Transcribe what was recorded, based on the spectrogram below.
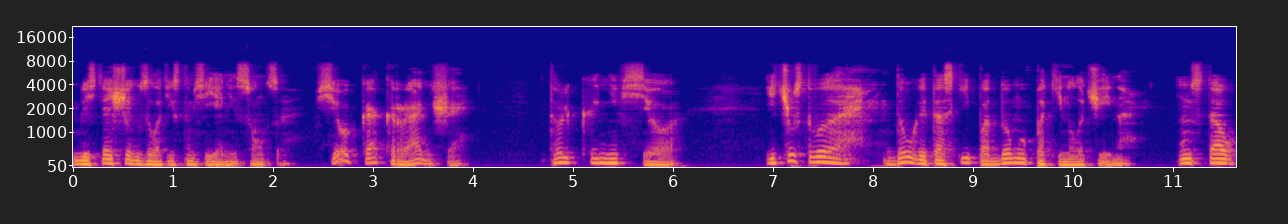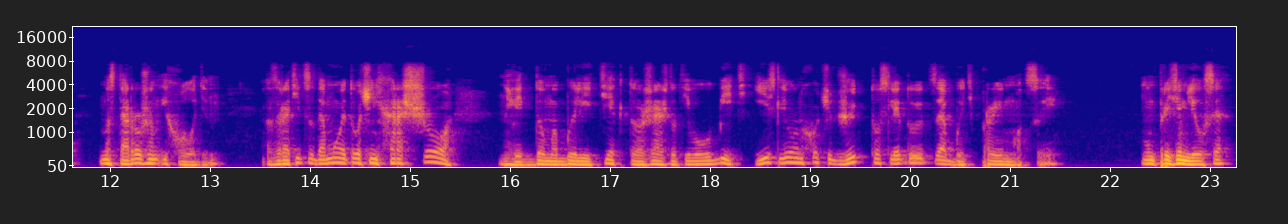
блестящих в золотистом сиянии солнца. Все как раньше. Только не все. И чувство долгой тоски по дому покинуло Чейна. Он стал насторожен и холоден. Возвратиться домой — это очень хорошо, но ведь дома были и те, кто жаждут его убить. Если он хочет жить, то следует забыть про эмоции. Он приземлился,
